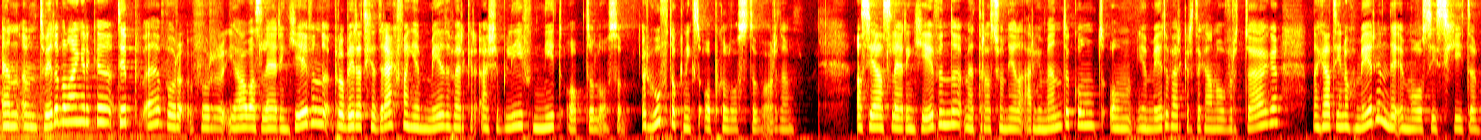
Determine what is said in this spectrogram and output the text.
En een tweede belangrijke tip hè, voor, voor jou als leidinggevende: probeer het gedrag van je medewerker alsjeblieft niet op te lossen. Er hoeft ook niks opgelost te worden. Als je als leidinggevende met rationele argumenten komt om je medewerker te gaan overtuigen, dan gaat hij nog meer in de emoties schieten.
